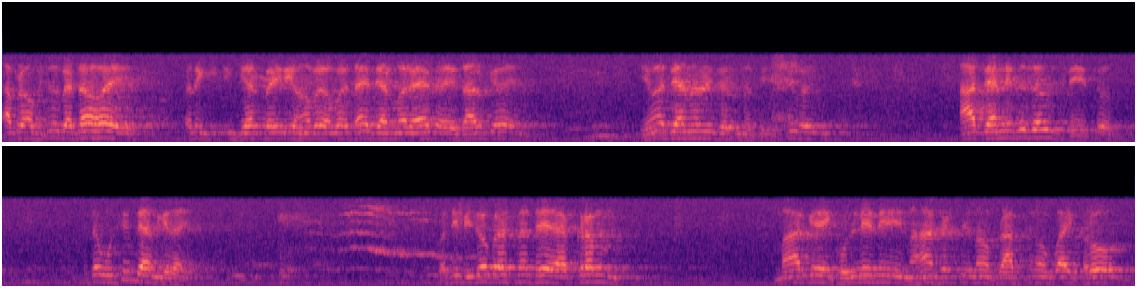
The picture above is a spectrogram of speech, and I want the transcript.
આપણે ઓફિસમાં બેઠા હોય અને ઘેર બૈરી હમણાં હમણાં થાય, ધ્યાનમાં રહ્યા કરે સારું કહેવાય. એમાં ધ્યાનની જરૂર નથી. શું કહ્યું? આ ધ્યાનની તો જરૂર છે તો. ઊંચું ધ્યાન કહેવાય. પછી બીજો પ્રશ્ન છે, અક્રમ માર્ગે કુંડલીની મહાશક્તિનો, પ્રાપ્તિનો ઉપાય ખરો?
